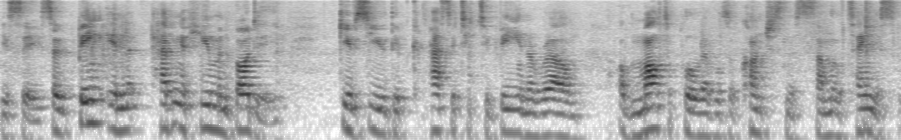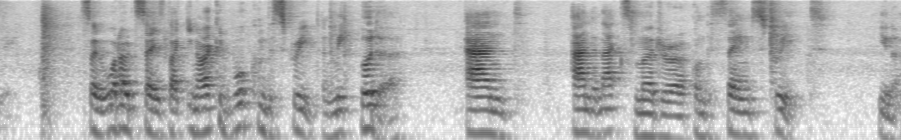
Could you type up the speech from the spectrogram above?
you see. So being in, having a human body gives you the capacity to be in a realm of multiple levels of consciousness simultaneously. So what I would say is like, you know, I could walk on the street and meet Buddha and, and an axe murderer on the same street, you know.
